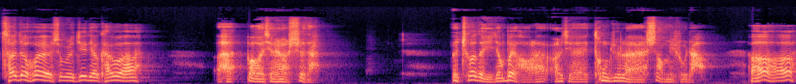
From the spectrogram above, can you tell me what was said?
参政会是不是今天开会啊？’，报告先生，是的。车子已经备好了，而且通知了邵秘书长。啊啊。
